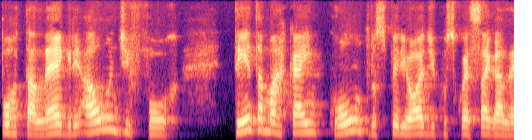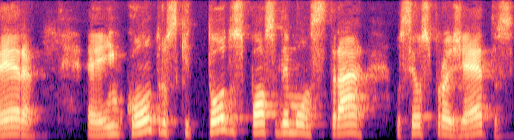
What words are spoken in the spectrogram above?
Porto Alegre, aonde for. Tenta marcar encontros periódicos com essa galera, é, encontros que todos possam demonstrar os seus projetos,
